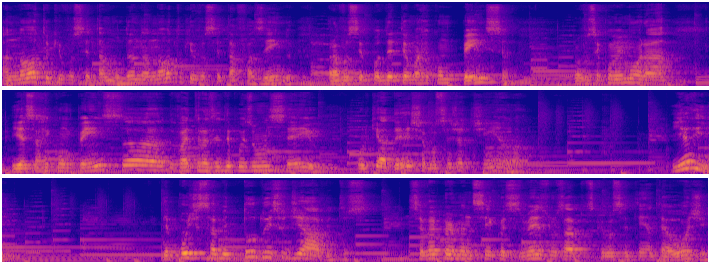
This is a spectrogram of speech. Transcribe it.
Anota o que você está mudando, anota o que você está fazendo para você poder ter uma recompensa, para você comemorar. E essa recompensa vai trazer depois um anseio, porque a deixa você já tinha lá. E aí? Depois de saber tudo isso de hábitos, você vai permanecer com esses mesmos hábitos que você tem até hoje?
